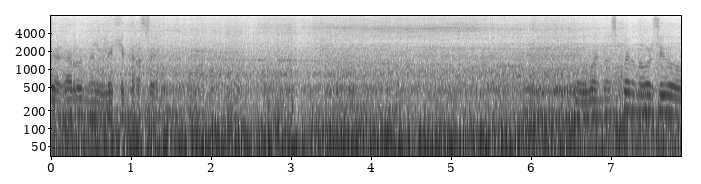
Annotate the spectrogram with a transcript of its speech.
de agarre en el eje trasero. Bueno, espero no haber sido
